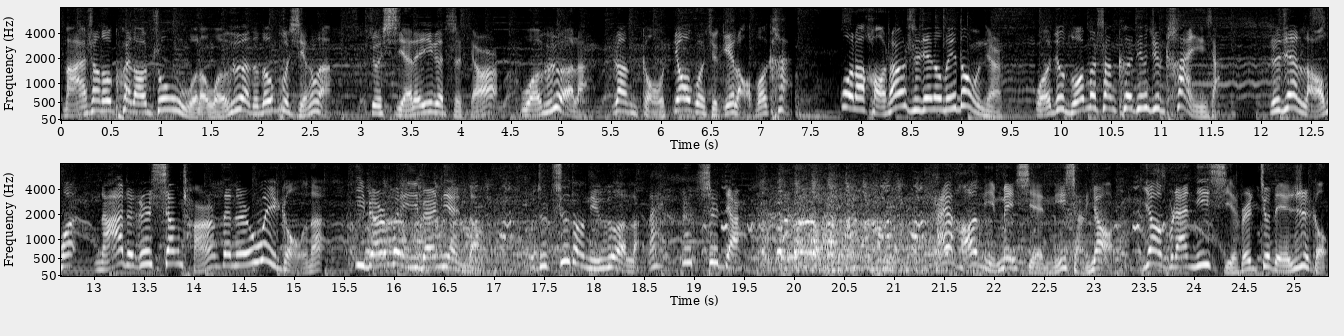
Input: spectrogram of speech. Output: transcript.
马上都快到中午了，我饿的都不行了，就写了一个纸条：“我饿了，让狗叼过去给老婆看。”过了好长时间都没动静。我就琢磨上客厅去看一下，只见老婆拿着根香肠在那儿喂狗呢，一边喂一边念叨：“我就知道你饿了，来多吃点还好你没写你想要，要不然你媳妇就得日狗。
